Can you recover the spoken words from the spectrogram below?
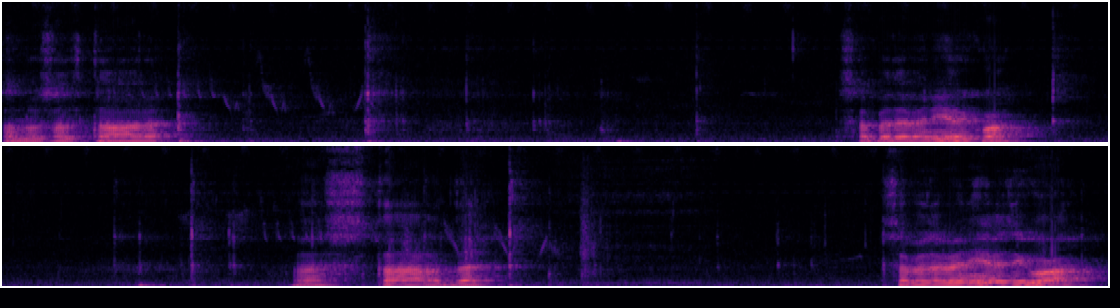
Sanno saltare. Sapete venire qua? Bastarde. Sapete venire di qua?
